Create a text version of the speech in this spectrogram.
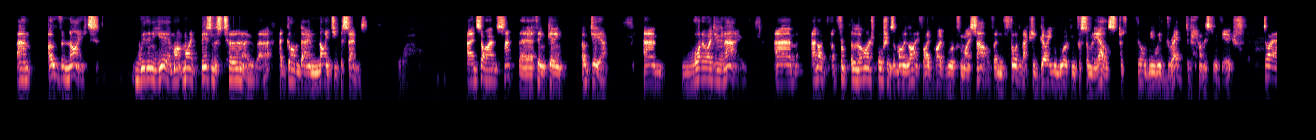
Um, overnight, within a year, my, my business turnover had gone down 90%. Wow. And so I'm sat there thinking, oh dear, um, what do I do now? Um, and I've, for large portions of my life, I've, I've worked for myself, and thought of actually going and working for somebody else just filled me with dread, to be honest with you. So I,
